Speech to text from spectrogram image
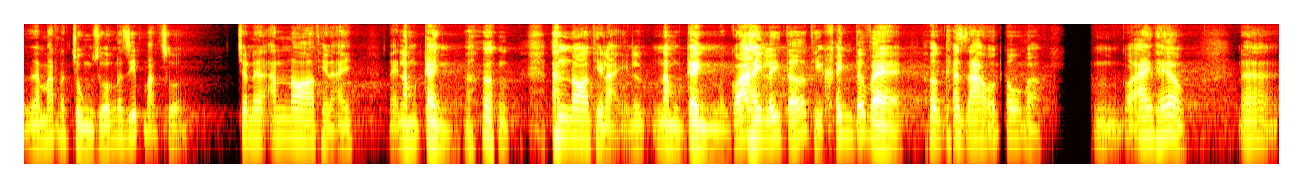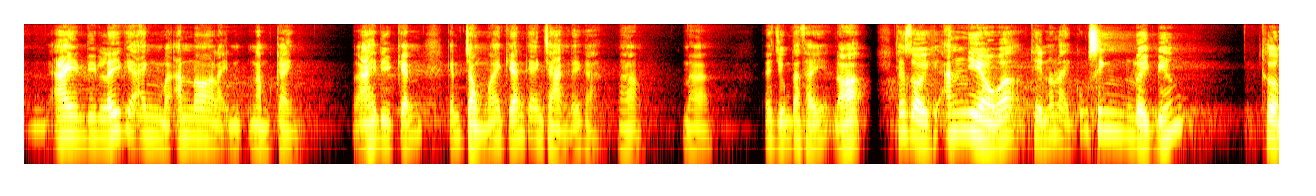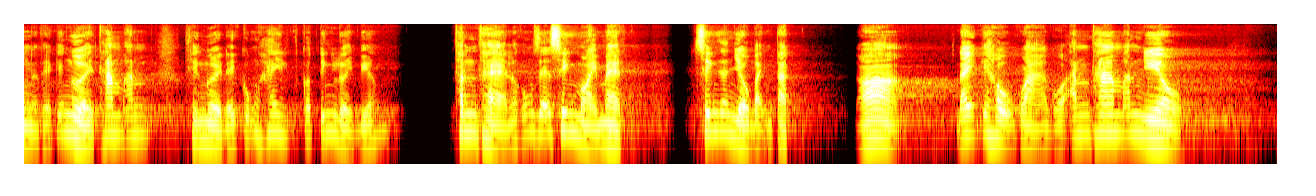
Ra mắt nó trùng xuống, nó díp mắt xuống. Cho nên ăn no thì lại lại nằm cành. Ăn no thì lại nằm cành. Có ai lấy tớ thì khênh tớ về. Ca dao có câu mà. Ừ, có ai thế không? Đó. ai đi lấy cái anh mà ăn no lại nằm cành? Ai đi kén kén chồng ai kén cái anh chàng đấy cả à, đó. thế chúng ta thấy đó. Thế rồi khi ăn nhiều á, thì nó lại cũng sinh lười biếng. Thường là thế cái người tham ăn thì người đấy cũng hay có tính lười biếng. Thân thể nó cũng dễ sinh mỏi mệt sinh ra nhiều bệnh tật đó. Đây cái hậu quả của ăn tham ăn nhiều.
